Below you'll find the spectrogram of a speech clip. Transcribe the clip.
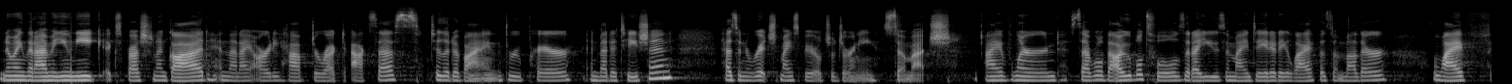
Knowing that I'm a unique expression of God and that I already have direct access to the divine through prayer and meditation has enriched my spiritual journey so much. I have learned several valuable tools that I use in my day to day life as a mother, wife,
